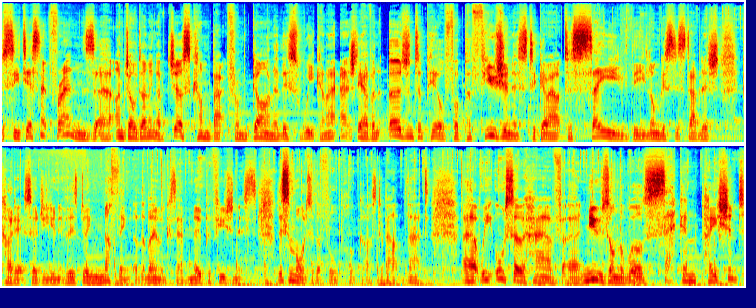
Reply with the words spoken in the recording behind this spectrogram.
CTSNet friends. Uh, I'm Joel Dunning. I've just come back from Ghana this week, and I actually have an urgent appeal for perfusionists to go out to save the longest established cardiac surgery unit who is doing nothing at the moment because they have no perfusionists. Listen more to the full podcast about that. Uh, we also have uh, news on the world's second patient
